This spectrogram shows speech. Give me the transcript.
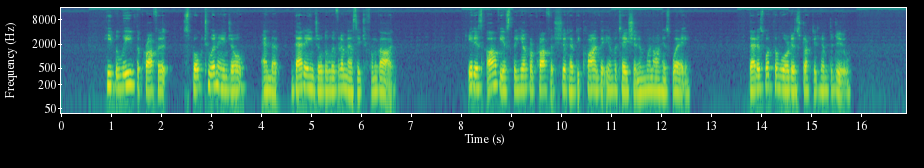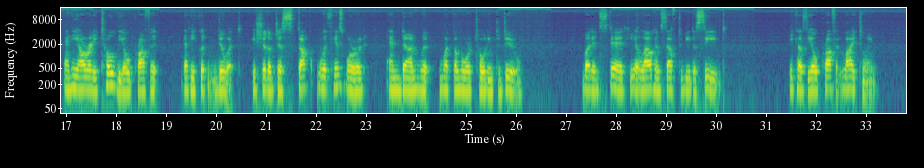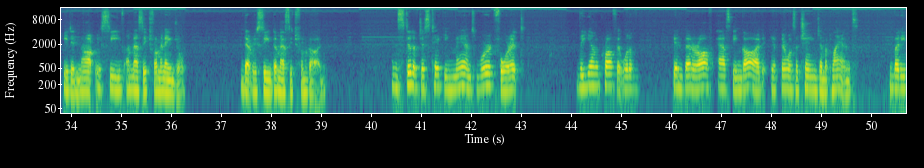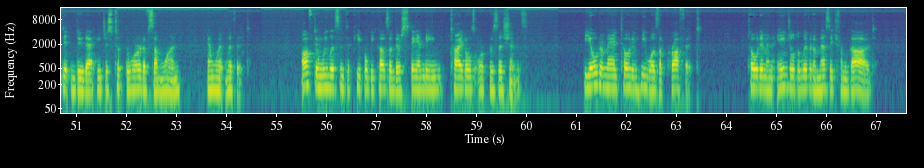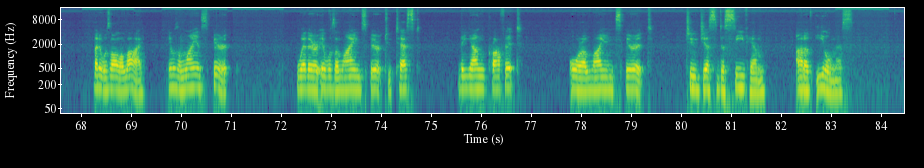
He believed the prophet spoke to an angel and that that angel delivered a message from God. It is obvious the younger prophet should have declined the invitation and went on his way. That is what the Lord instructed him to do. And he already told the old prophet that he couldn't do it. He should have just stuck with his word and done with what the Lord told him to do. But instead, he allowed himself to be deceived because the old prophet lied to him. He did not receive a message from an angel that received a message from God. Instead of just taking man's word for it, the young prophet would have been better off asking God if there was a change in the plans. But he didn't do that. He just took the word of someone and went with it. Often we listen to people because of their standing, titles, or positions. The older man told him he was a prophet, told him an angel delivered a message from God, but it was all a lie. It was a lying spirit. Whether it was a lying spirit to test the young prophet or a lying spirit to just deceive him out of evilness.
